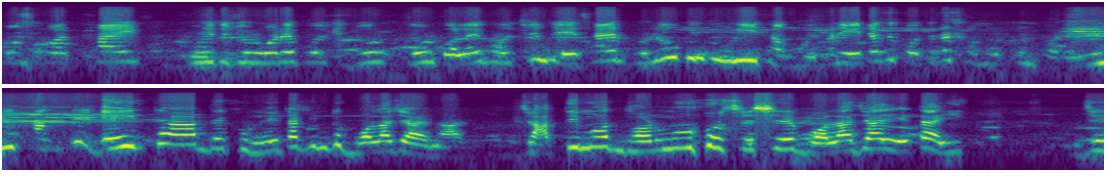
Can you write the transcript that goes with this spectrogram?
বন্দ্যোপাধ্যায় উনি তো জোর গলায় জোর গলায় বলছেন যে এসআইআর হলেও কিন্তু উনিই থাকবেন। মানে এটাকে কতটা সমর্থন করেন? উনি থাকবেন? এইটা দেখুন এটা কিন্তু বলা যায় না। জাতিমত ধর্ম শেষে বলা যায় এটাই যে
